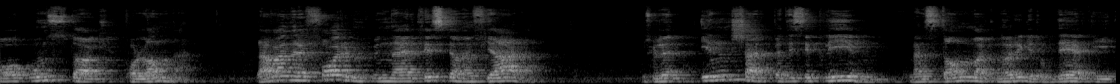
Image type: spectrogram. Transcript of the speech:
og onsdag på landet. Det var en reform under Kristian 4. som skulle innskjerpe disiplinen mens Danmark-Norge tok del i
